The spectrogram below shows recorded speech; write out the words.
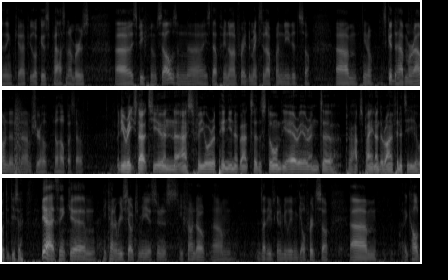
I think uh, if you look at his past numbers, uh, they speak for themselves, and uh, he's definitely not afraid to mix it up when needed. So, um, you know, it's good to have him around, and uh, I'm sure he'll he'll help us out. When he reached out to you and uh, asked for your opinion about uh, the storm, the area, and uh, perhaps playing under Ryan Finnerty, what did you say? Yeah, I think um, he kind of reached out to me as soon as he found out um, that he was going to be leaving Guildford. So um, I called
